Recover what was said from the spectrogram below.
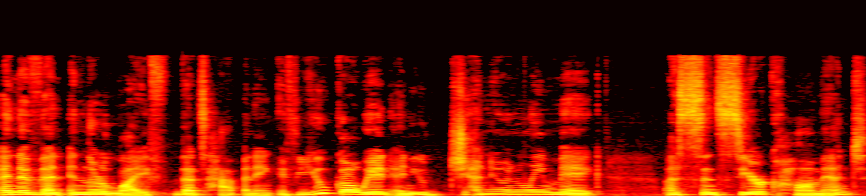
an event in their life that's happening. If you go in and you genuinely make a sincere comment,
